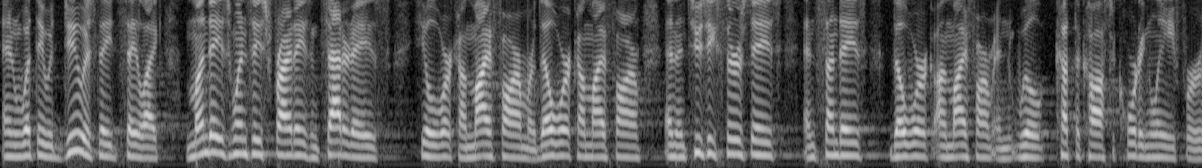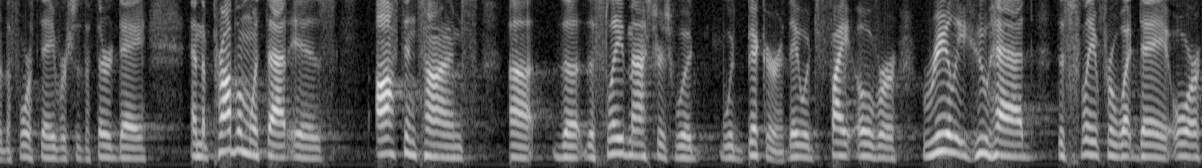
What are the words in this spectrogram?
And what they would do is they'd say, like, Mondays, Wednesdays, Fridays, and Saturdays, he'll work on my farm or they'll work on my farm. And then Tuesdays, Thursdays, and Sundays, they'll work on my farm and we'll cut the cost accordingly for the fourth day versus the third day. And the problem with that is oftentimes uh, the, the slave masters would, would bicker. They would fight over really who had the slave for what day or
